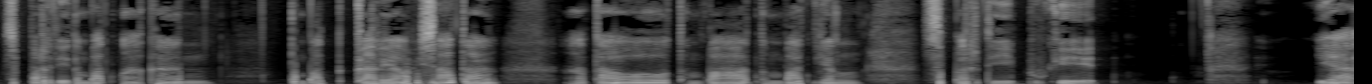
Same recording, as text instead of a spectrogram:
seperti tempat makan, tempat karya wisata, atau tempat-tempat yang seperti bukit. Ya,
